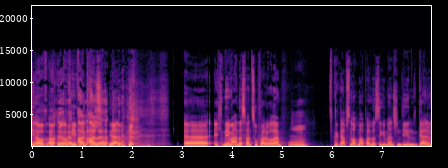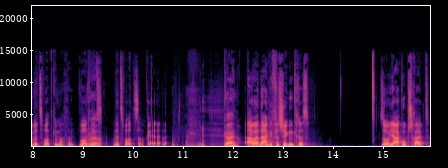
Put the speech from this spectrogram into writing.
Junge. auch, au- auf jeden Fall. An alle. Ja. äh, ich nehme an, das war ein Zufall, oder? Mhm. Da gab es noch mal ein paar lustige Menschen, die einen geilen Witzwort gemacht haben. Wortwitz. Witzwort ist auch geil, Alter. Geil. Aber danke fürs Schicken, Chris. So, Jakub schreibt,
